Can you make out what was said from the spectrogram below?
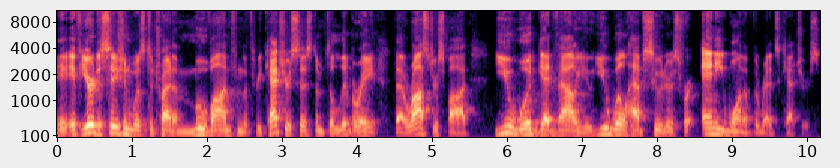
If your decision was to try to move on from the three catcher system to liberate that roster spot, you would get value. You will have suitors for any one of the Reds catchers.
